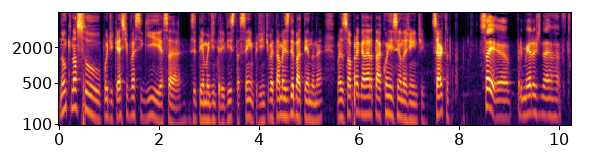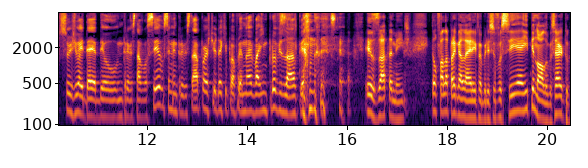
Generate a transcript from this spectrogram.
Não que nosso podcast vai seguir essa, esse tema de entrevista sempre, a gente vai estar mais debatendo, né? Mas é só pra galera estar tá conhecendo a gente, certo? Isso aí, é, primeiro né, surgiu a ideia de eu entrevistar você, você me entrevistar, a partir daqui pra frente nós vai improvisar apenas. Exatamente. Então fala pra galera aí, Fabrício, você é hipnólogo, certo?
